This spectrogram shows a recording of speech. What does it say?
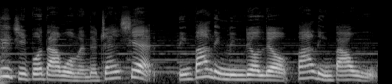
立即拨打我们的专线零八零零六六八零八五。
